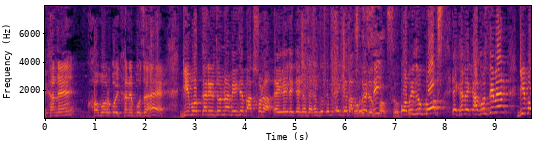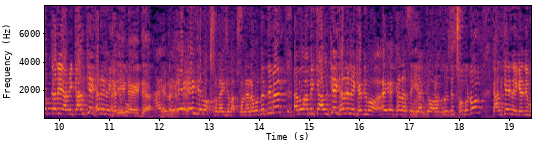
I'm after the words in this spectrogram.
এখানে খবর ওইখানে পৌঁছে হ্যাঁ গিবতকারীর জন্য আমি এই যে বাক্সটা এটা দেখেন তো এই যে বাক্স অভিযোগ বক্স এখানে কাগজ দিবেন গিবতকারী আমি কালকে এখানে লিখে দেবো। এটা এটা এই- এই যে বাক্সটা এই যে বাক্সটা এর মধ্যে দিবেন এবং আমি কালকে এখানে লিখে দিব। এখানে আছে এই একটা অরাজনৈতিক সংগঠন কালকে লিখে দিব।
